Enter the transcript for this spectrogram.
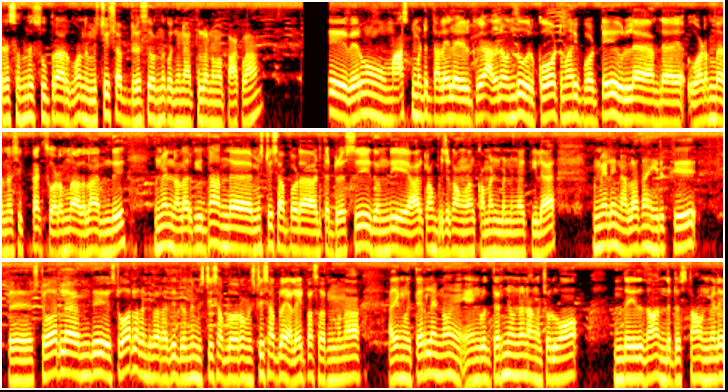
ட்ரெஸ் வந்து சூப்பராக இருக்கும். அந்த மிஸ்ட்ரி ஷாப் ட்ரெஸ் வந்து கொஞ்சம் நேரத்தில் நம்ம பார்க்கலாம். வெறும் மாஸ்க் மட்டும் தலையில் இருக்குது அதில் வந்து ஒரு கோட் மாதிரி போட்டு உள்ள அந்த உடம்பு அந்த சிக்ஸ் பேக்ஸ் உடம்பு அதெல்லாம் இருந்து உண்மையில நல்லாயிருக்கு இதுதான் அந்த மிஸ்ட்ரி ஷாப்போட அடுத்த ட்ரெஸ்ஸு இது வந்து யாருக்கெல்லாம் பிடிச்சிருக்கோ அவங்களாம் கமெண்ட் பண்ணுங்கள் கீழே. உண்மையிலே நல்லா தான் இருக்குது ஸ்டோரில் வந்து ஸ்டோரில் கண்டிப்பாக வராது. இது வந்து மிஸ்ட்ரி ஷாப்பில் வரும். மிஸ்ட்ரி ஷாப்பில் எலைட் பாஸ் வரணும்னா அது எங்களுக்கு தெரில இன்னும். எங்களுக்கு தெரிஞ்சவொன்னே நாங்கள் சொல்லுவோம். இந்த இது தான் இந்த ட்ரெஸ் தான். உண்மையிலே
